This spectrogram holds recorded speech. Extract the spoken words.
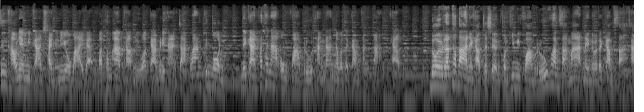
ซึ่งเขาเนี่ยมีการใช้นโยบายแบบ bottom up ครับ หรือว่าการบริหารจากล่างขึ้นบน ในการพัฒนาองค์ความรู้ทางด้านนวัตกรรมต่างๆ ครับโดยรัฐบาลนะครับจะเชิญคนที่มีความรู้ความสามารถในนวัตกรรมสาขา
